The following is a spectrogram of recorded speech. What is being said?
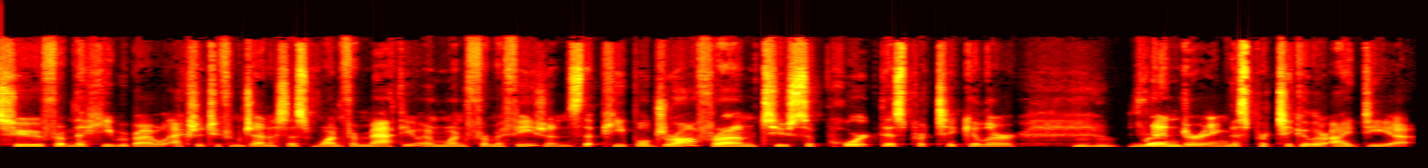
two from the Hebrew Bible, actually two from Genesis, one from Matthew, and one from Ephesians that people draw from to support this particular mm-hmm. rendering, this particular idea.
